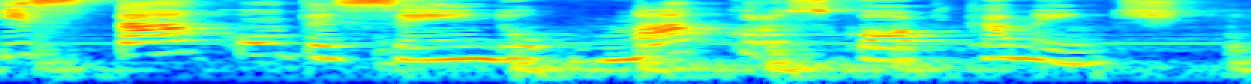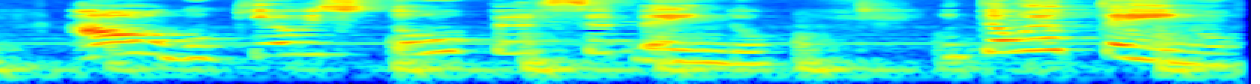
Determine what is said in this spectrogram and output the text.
que está acontecendo macroscopicamente, algo que eu estou percebendo. Então eu tenho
